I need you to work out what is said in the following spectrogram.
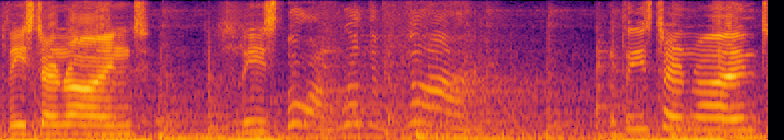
Please turn around. Please, Oh, what the fuck? please turn around.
